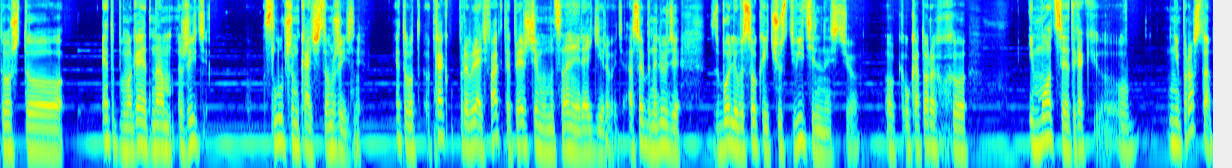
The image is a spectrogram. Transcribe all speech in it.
то, что это помогает нам жить с лучшим качеством жизни. Это вот как проверять факты, прежде чем эмоционально реагировать. Особенно люди с более высокой чувствительностью, у которых эмоции это как э, не просто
